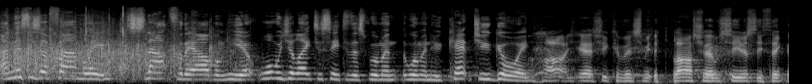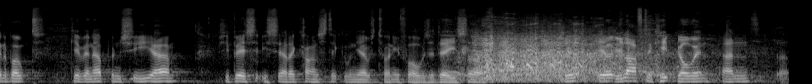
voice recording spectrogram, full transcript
And this is a family snap for the album here. What would you like to say to this woman, the woman who kept you going? Ah, yeah, she convinced me. Last year, I was seriously thinking about giving up, and she um, she basically said, "I can't stick when you have 24 hours a day, so you, you'll have to keep going." And uh,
